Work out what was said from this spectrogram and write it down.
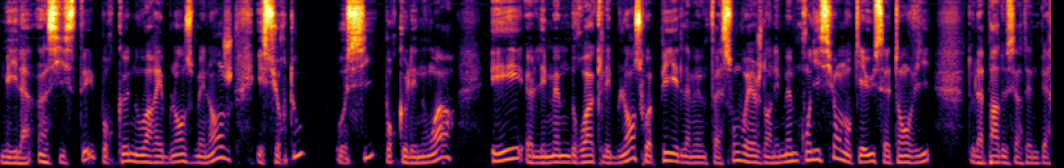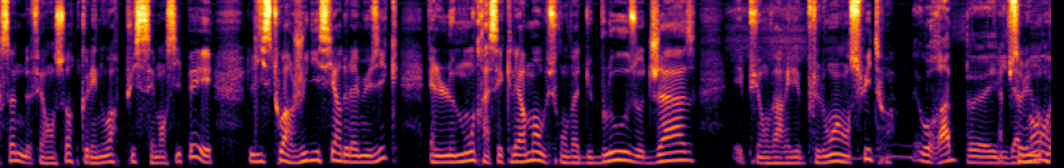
mais il a insisté pour que noir et blanc se mélangent et surtout aussi pour que les Noirs aient les mêmes droits que les Blancs, soient payés de la même façon, voyagent dans les mêmes conditions. Donc il y a eu cette envie de la part de certaines personnes de faire en sorte que les Noirs puissent s'émanciper. Et l'histoire judiciaire de la musique, elle le montre assez clairement, puisqu'on va du blues au jazz, et puis on va arriver plus loin ensuite. Au rap, euh, évidemment,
